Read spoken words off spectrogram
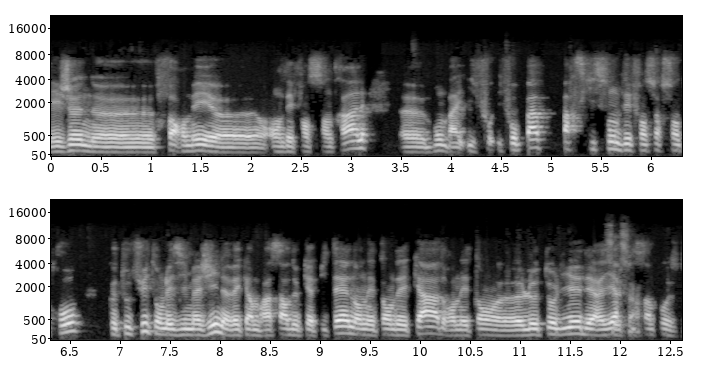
les jeunes euh, formés euh, en défense centrale, euh, bon bah il faut il faut pas parce qu'ils sont défenseurs centraux que tout de suite on les imagine avec un brassard de capitaine, en étant des cadres, en étant euh, le taulier derrière qui s'impose.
